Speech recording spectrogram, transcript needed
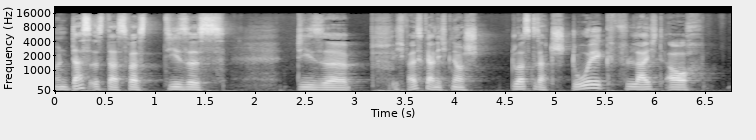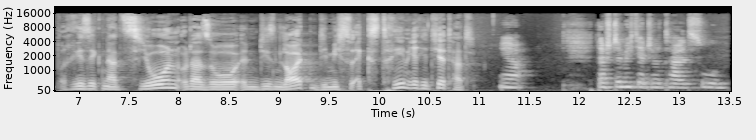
Und das ist das, was dieses, diese, ich weiß gar nicht genau, du hast gesagt Stoik, vielleicht auch Resignation oder so in diesen Leuten, die mich so extrem irritiert hat. Ja, da stimme ich dir total zu.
